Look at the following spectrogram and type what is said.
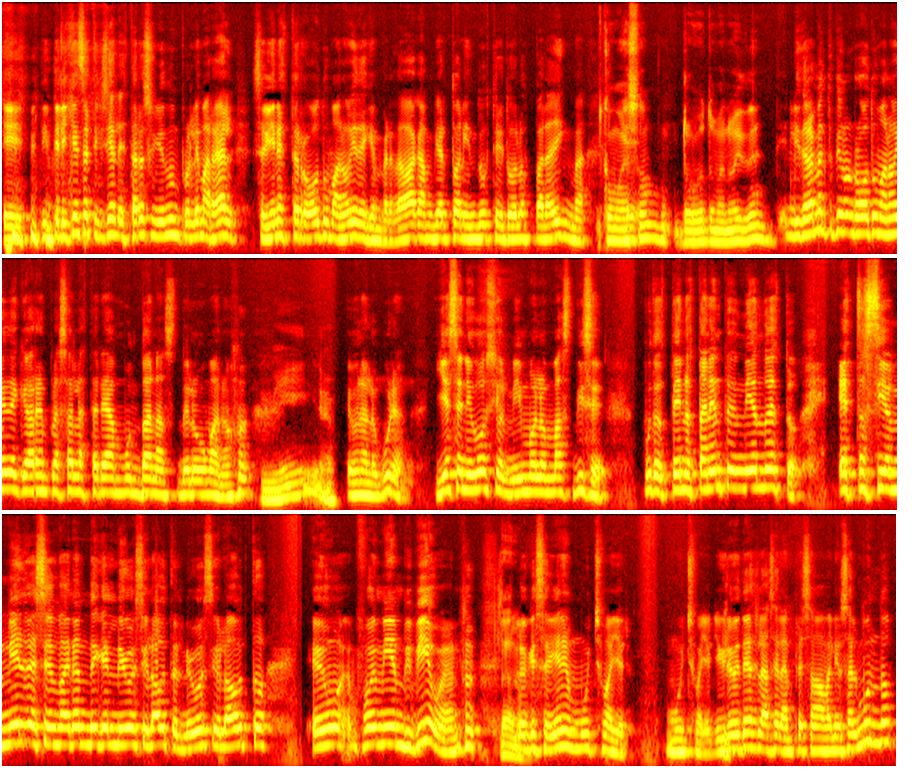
Eh, inteligencia artificial está resolviendo un problema real. Se viene este robot humanoide que en verdad va a cambiar toda la industria y todos los paradigmas. ¿Cómo Eh, eso? ¿Robot humanoide? Literalmente tiene un robot humanoide que va a reemplazar las tareas mundanas de los humanos. Mira. Es una locura. Y ese negocio, el mismo Elon Musk dice, puta, ustedes no están entendiendo esto. Esto es 100 mil veces más grande que el negocio del auto. El negocio del auto es fue mi MVP, weón. Claro. Lo que se viene es mucho mayor. Mucho mayor. Yo creo que Tesla ser la empresa más valiosa del mundo.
